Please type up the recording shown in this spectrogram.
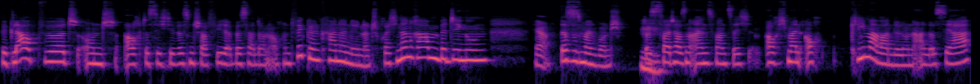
geglaubt wird und auch, dass sich die Wissenschaft wieder besser dann auch entwickeln kann in den entsprechenden Rahmenbedingungen. Ja, das ist mein Wunsch. Das Mhm. 2021, auch ich meine auch Klimawandel und alles, ja.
